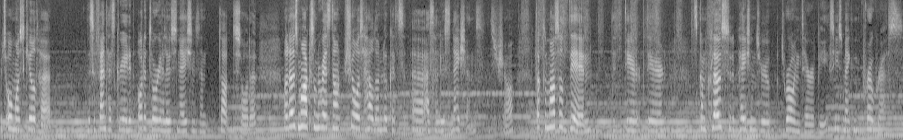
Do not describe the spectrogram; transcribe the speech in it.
Which almost killed her. This event has created auditory hallucinations and thought disorder. Well, those marks on the wrist don't sure as hell don't look at, uh, as hallucinations. That's for sure. Dr. Marcel Din, dear, dear, has come close to the patient through drawing therapy. She's making progress.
